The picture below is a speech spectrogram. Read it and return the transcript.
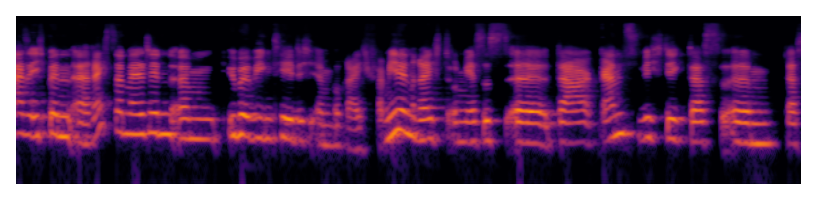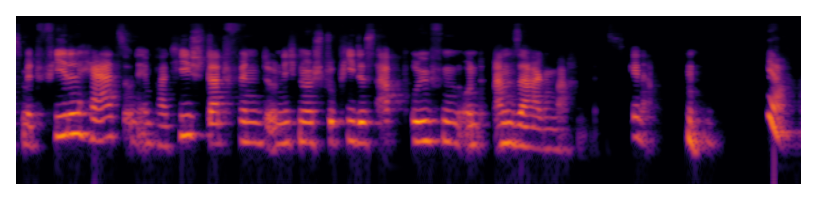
Also ich bin äh, Rechtsanwältin, ähm, überwiegend tätig im Bereich Familienrecht und mir ist es äh, da ganz wichtig, dass ähm, das mit viel Herz und Empathie stattfindet und nicht nur stupides Abprüfen und Ansagen machen ist. Genau. Ja,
